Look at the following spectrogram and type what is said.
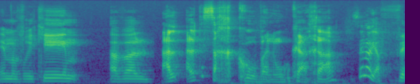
הם מבריקים, אבל אל, אל תשחקו בנו ככה. זה לא יפה.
